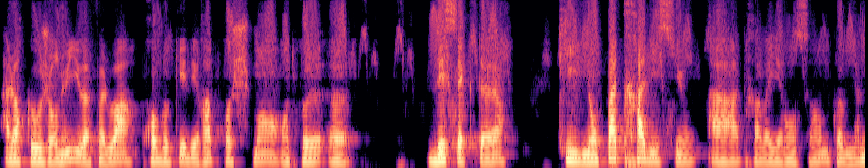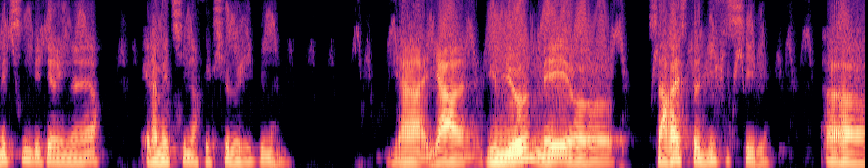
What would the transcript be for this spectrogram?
alors qu'aujourd'hui il va falloir provoquer des rapprochements entre euh, des secteurs qui n'ont pas tradition à travailler ensemble, comme la médecine vétérinaire et la médecine infectiologique humaine. Il y a, il y a du mieux, mais euh, ça reste difficile. Euh,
